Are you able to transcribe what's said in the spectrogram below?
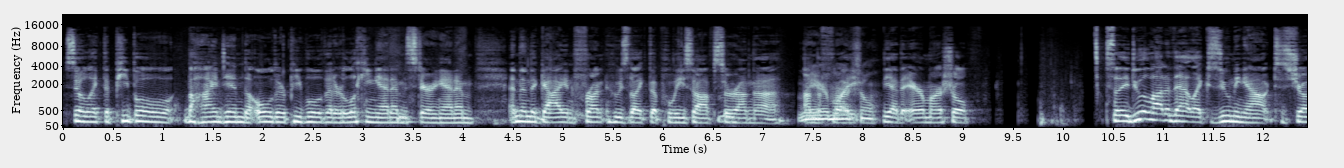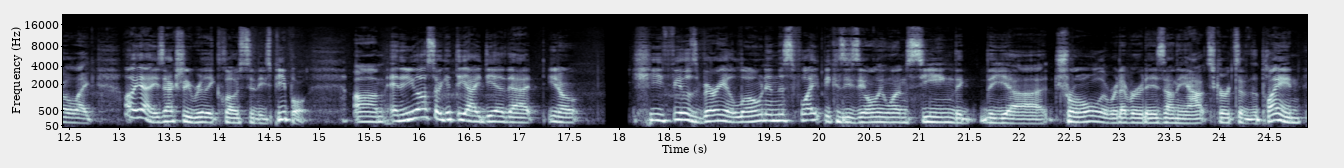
So like the people behind him, the older people that are looking at him and staring at him, and then the guy in front who's like the police officer on the on the, air flight. marshal. Yeah, the air marshal. So they do a lot of that, like zooming out to show, like, oh yeah, he's actually really close to these people. Um, and then you also get the idea that you know he feels very alone in this flight because he's the only one seeing the the uh, troll or whatever it is on the outskirts of the plane,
